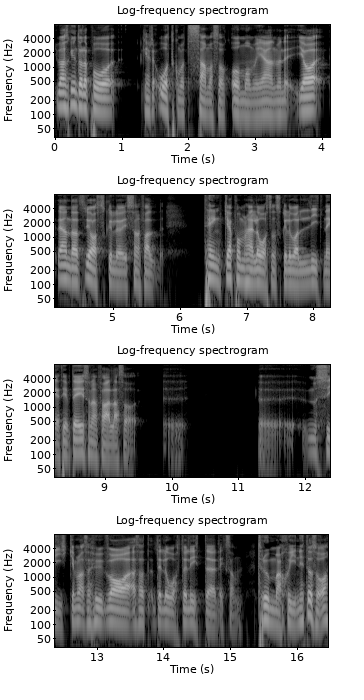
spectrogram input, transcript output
Man ska ju inte hålla på och kanske återkomma till samma sak om och om igen. Men det, jag, det enda att jag skulle i sådana fall tänka på med den här låten skulle vara lite negativt. Det är i sådana fall alltså uh, musiken, alltså, hur, vad, alltså att det låter lite liksom trummaskinigt och så.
